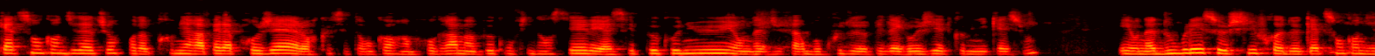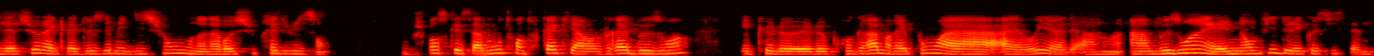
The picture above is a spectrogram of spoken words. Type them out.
400 euh, candidatures pour notre premier appel à projet, alors que c'était encore un programme un peu confidentiel et assez peu connu, et on a dû faire beaucoup de pédagogie et de communication. Et on a doublé ce chiffre de 400 candidatures avec la deuxième édition, où on en a reçu près de 800. Donc je pense que ça montre en tout cas qu'il y a un vrai besoin et que le, programme répond à, oui, à un besoin et à une envie de l'écosystème.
